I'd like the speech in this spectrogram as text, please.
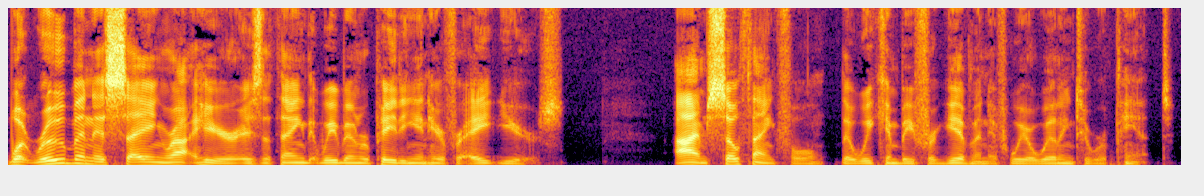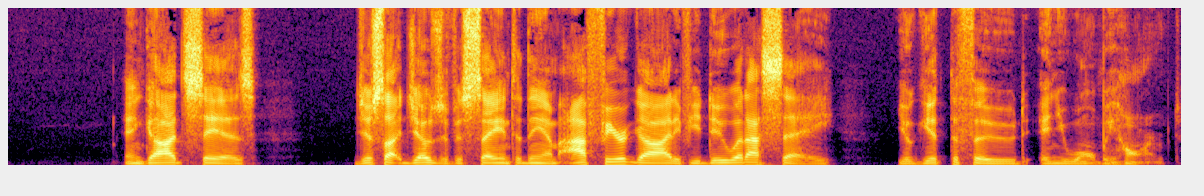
what Reuben is saying right here is the thing that we've been repeating in here for eight years. I am so thankful that we can be forgiven if we are willing to repent. And God says, just like Joseph is saying to them, I fear God. If you do what I say, you'll get the food and you won't be harmed.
